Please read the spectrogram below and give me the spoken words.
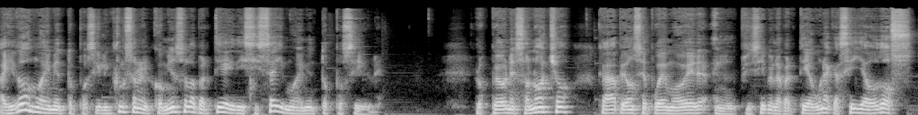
hay dos movimientos posibles. Incluso en el comienzo de la partida hay 16 movimientos posibles. Los peones son 8, cada peón se puede mover en el principio de la partida una casilla o dos.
